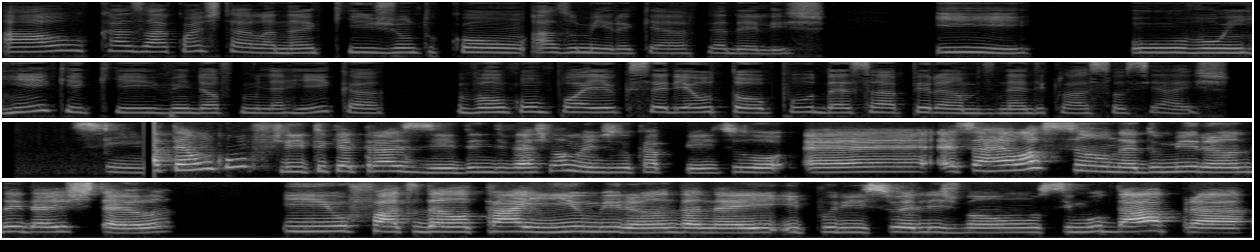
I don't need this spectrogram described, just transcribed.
ao casar com a Estela, né? Que junto com a Zumira, que é a filha deles, e o, o Henrique, que vem de uma família rica, vão compor aí o que seria o topo dessa pirâmide, né, de classes sociais. Sim. Até um conflito que é trazido em diversos momentos do capítulo é essa relação, né, do Miranda e da Estela e o fato dela trair o Miranda, né, e, e por isso eles vão se mudar para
